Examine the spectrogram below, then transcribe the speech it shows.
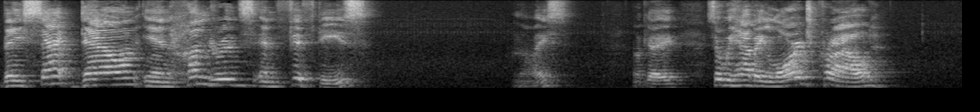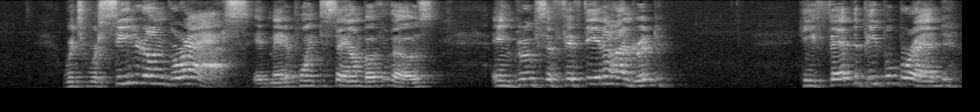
they sat down in hundreds and fifties. Nice. Okay. So we have a large crowd which were seated on grass, it made a point to say on both of those, in groups of 50 and 100. He fed the people bread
